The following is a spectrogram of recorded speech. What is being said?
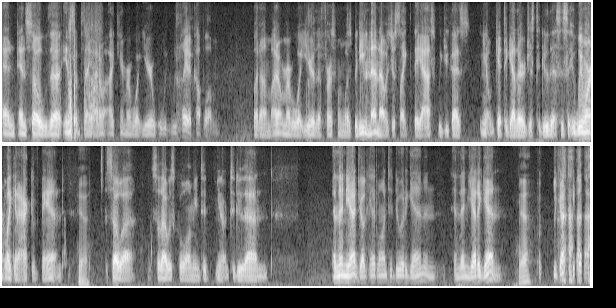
and and so the insub thing i don't i can't remember what year we, we played a couple of them but um i don't remember what year the first one was but even then that was just like they asked would you guys you know get together just to do this It's- we weren't like an active band Yeah. so uh so that was cool i mean to you know to do that and and then yeah jughead wanted to do it again and and then yet again Yeah. We got together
